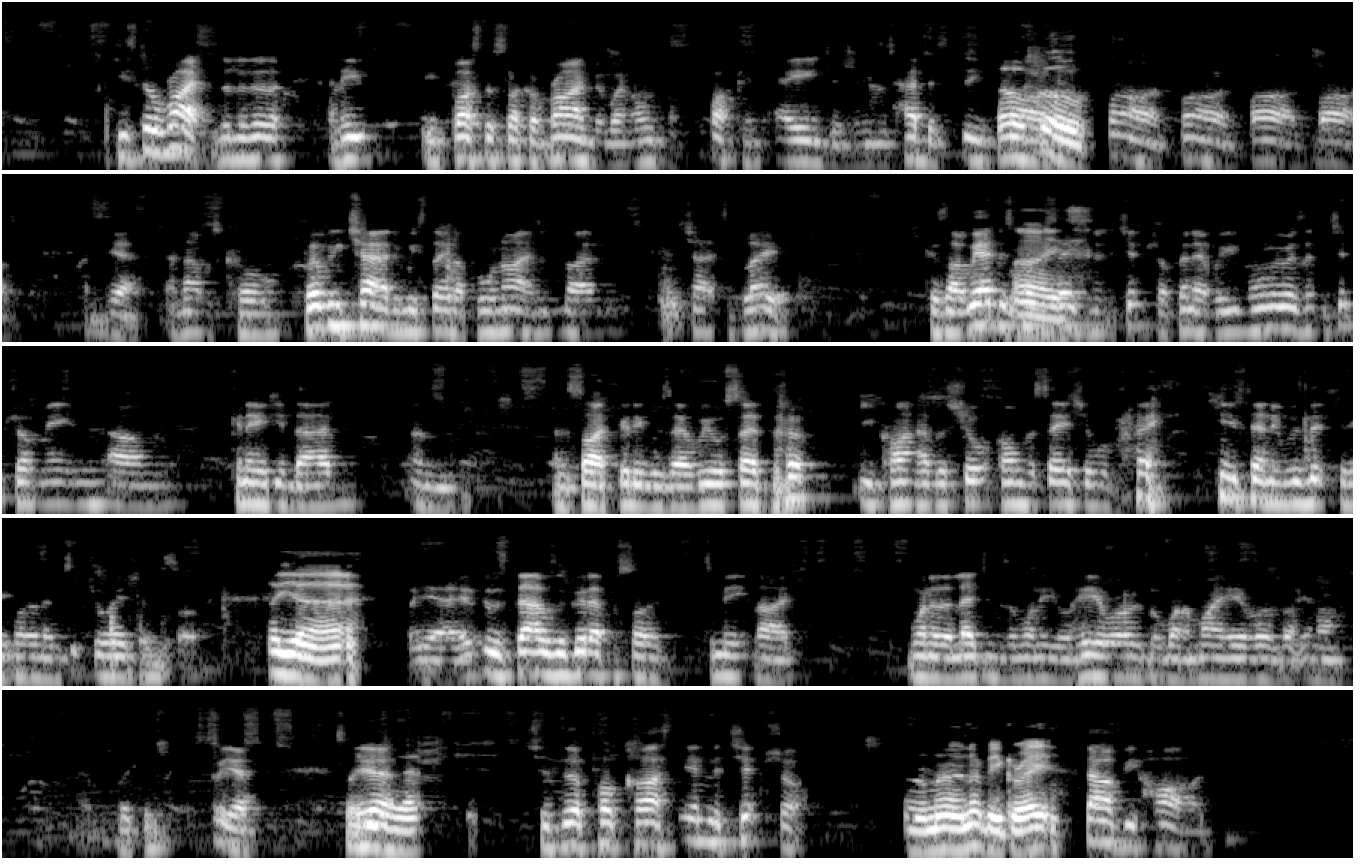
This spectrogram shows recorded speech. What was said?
"He's still right," and he he bust us like a rhyme that went on for fucking ages, and he just had this these Oh, bars, cool. bars, bars, bars, bars. And yeah, and that was cool. But we chatted and we stayed up all night and like chatted to Blade. Because like we had this Nice. conversation at the chip shop, innit? We when we was at the chip shop meeting um, Canadian Dad and and Cy Philly was there, we all said that you can't have a short conversation with Blade. then it was literally one of them situations. So, Yeah. but yeah, it was that was a good episode to meet like one of the legends and one of your heroes or one of my heroes. Like you know, it was wicked. But yeah, so yeah, should do a podcast in the chip shop. Oh man, that'd be great. That would be hard.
